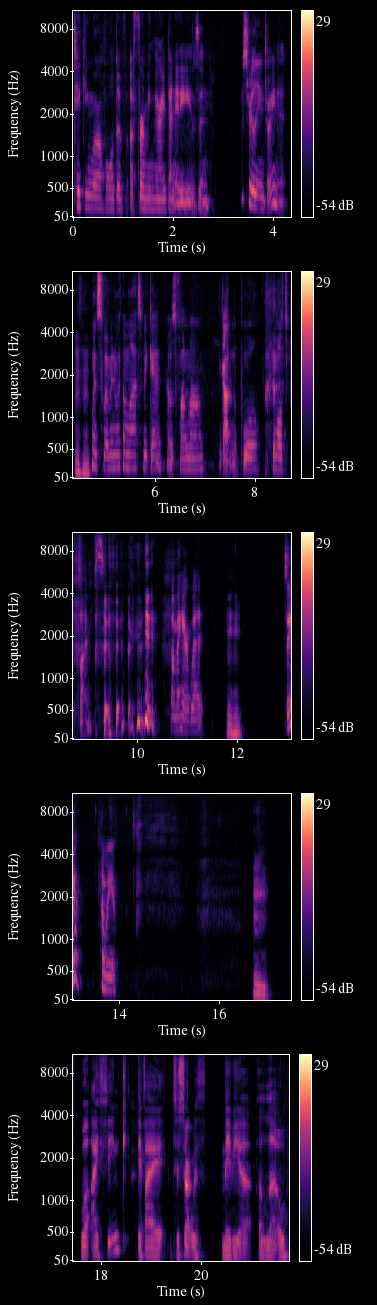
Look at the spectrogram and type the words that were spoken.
taking more hold of affirming their identities and just really enjoying it. hmm Went swimming with them last weekend. That was fun, mom. I got in the pool multiple times. got my hair wet. hmm So yeah. How about you? Hmm. Well, I think if I to start with maybe a, a low,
